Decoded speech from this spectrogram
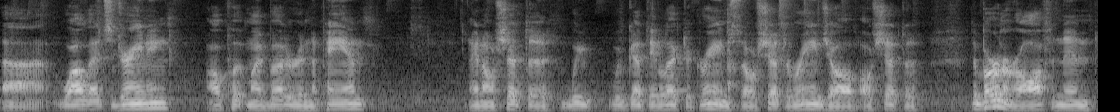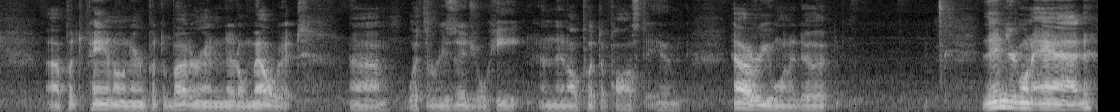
uh, while that's draining, I'll put my butter in the pan and I'll shut the, we, we've got the electric range, so I'll shut the range off. I'll shut the, the burner off and then uh, put the pan on there and put the butter in and it'll melt it um, with the residual heat and then I'll put the pasta in. However you want to do it. Then you're going to add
